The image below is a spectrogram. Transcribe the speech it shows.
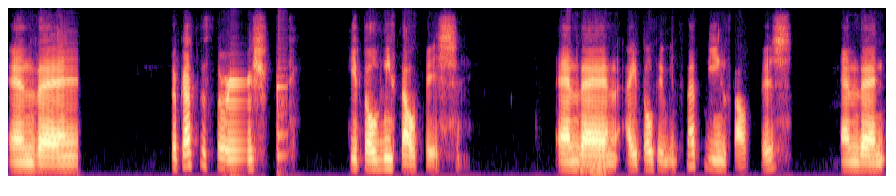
And then to cut the story short he told me selfish. And then I told him it's not being selfish. And then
